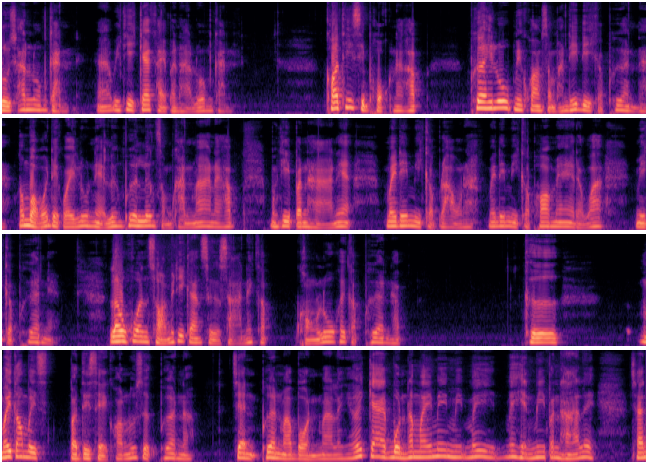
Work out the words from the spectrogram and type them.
ลูชันร่วมกันนะวิธีแก้ไขปัญหาร่วมกัน ข้อที่ 16 นะครับเพื่อให้ลูกมีความสัมพันธ์ที่ดีกับเพื่อนนะต้องบอกว่าเด็กวัยรุ่นเนี่ยเรื่องเพื่อนเรื่องสำคัญมากนะครับ บางทีปัญหาเนี่ยไม่ได้มีกับเรานะไม่ได้มีกับพ่อแม่แต่ว่ามีกับเพื่อนเนี่ย เราควรสอนวิธีการสื่อสารให้กับของลูกให้กับเพื่อนครับ คือไม่ต้องไปปฏิเสธความรู้สึกเพื่อนนะเช่นเพื่อนมาบ่นมาอะไรเงี้ยเฮ้ยแกบ่นทำไมไม่มีไม่ไม่เห็นมีปัญหาเลย ฉัน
